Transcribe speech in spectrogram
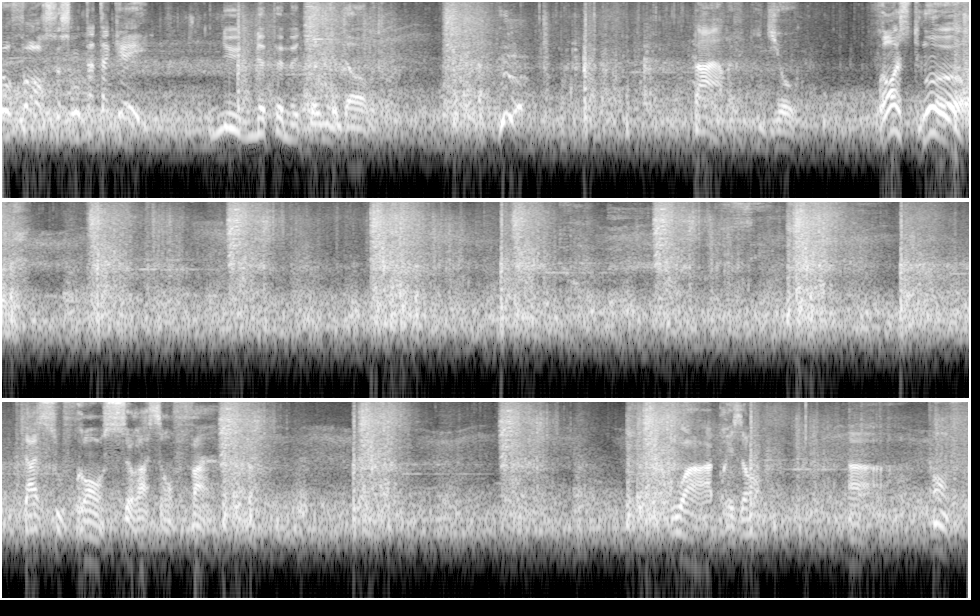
Nos forces sont attaquées. Nul ne peut me donner d'ordre. Parle, idiot. Frostmourne Ta souffrance sera sans fin. Quoi à présent Ah, enfin.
